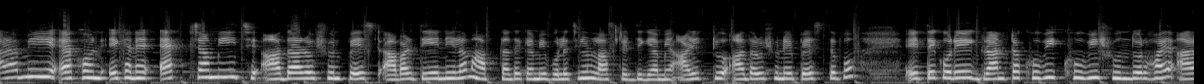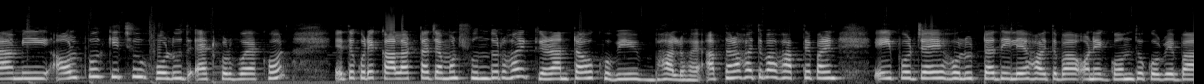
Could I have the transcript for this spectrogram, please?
আর আমি এখন এখানে এক চামচ আদা রসুন পেস্ট আবার দিয়ে নিলাম। আপনাদেরকে আমি বলেছিলাম, লাস্টের দিকে আমি আরেকটু আদা রসুনের পেস্ট দেবো। এতে করে গ্রানটা খুবই খুবই সুন্দর হয়। আর আমি অল্প কিছু হলুদ অ্যাড করব এখন। এতে করে কালারটা যেমন সুন্দর হয়, গ্রানটাও খুবই ভালো হয়। আপনারা হয়তো বা ভাবতে পারেন, এই পর্যায়ে হলুদটা দিলে হয়তো বা অনেক গন্ধ করবে বা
